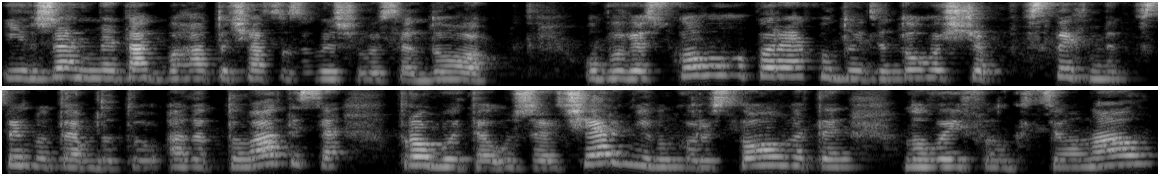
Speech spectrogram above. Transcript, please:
і вже не так багато часу залишилося до обов'язкового переходу. Для того, щоб встигнути адаптуватися, пробуйте уже в червні використовувати новий функціонал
